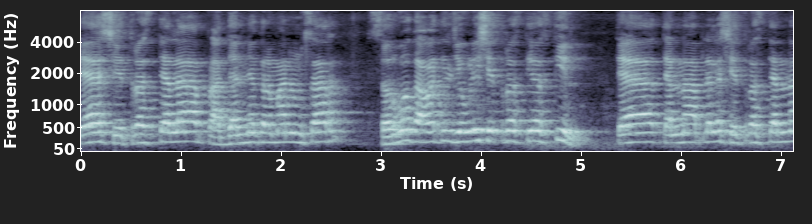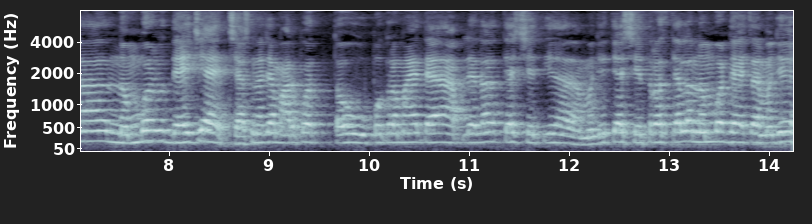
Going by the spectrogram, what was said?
त्या क्षेत्रस्त्याला प्राधान्यक्रमानुसार सर्व गावातील जेवढे क्षेत्रस्ते असतील त्या त्यांना आपल्याला क्षेत्रस्त्यांना नंबर द्यायचे आहेत. शासनाच्या मार्फत तो उपक्रम आहे त्या आपल्याला त्या शेती म्हणजे त्या क्षेत्रस्त्याला नंबर द्यायचा आहे. म्हणजे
